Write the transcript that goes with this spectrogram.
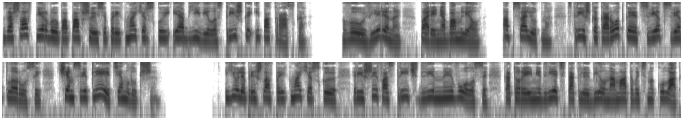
Зашла в первую попавшуюся парикмахерскую и объявила стрижка и покраска. «Вы уверены?» — парень обомлел. «Абсолютно. Стрижка короткая, цвет светло-русый. Чем светлее, тем лучше». Юля пришла в парикмахерскую, решив остричь длинные волосы, которые медведь так любил наматывать на кулак,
